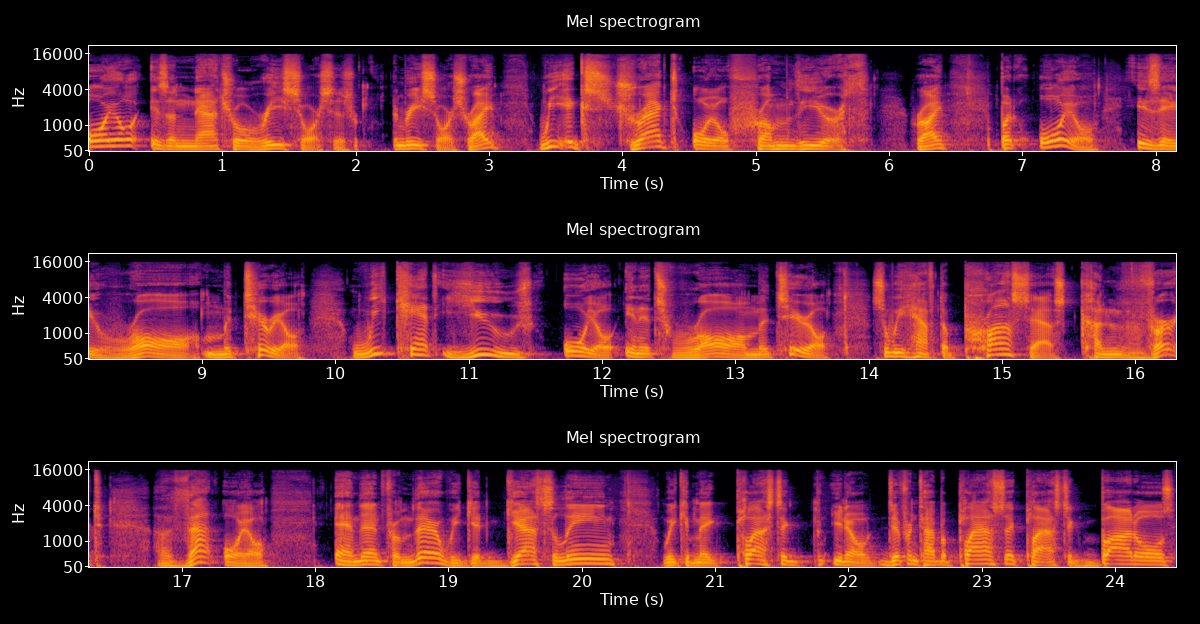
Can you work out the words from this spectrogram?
oil is a natural resources, resource, right? We extract oil from the earth right? But oil is a raw material. We can't use oil in its raw material. So we have to process, convert that oil and then from there we get gasoline we can make plastic you know different type of plastic plastic bottles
